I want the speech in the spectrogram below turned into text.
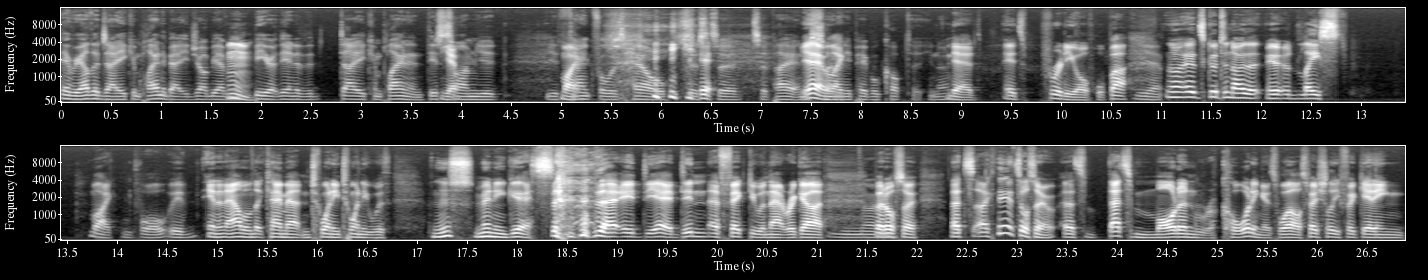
Every other day you complain about your job, you're having a Mm. beer at the end of the day, complaining. This Yep. time you you're thankful as hell just Yeah. to, to pay it. And Yeah, so like- many people copped it. You know. Yeah, it's, it's pretty awful. But Yeah. no, it's good to know that at least, like, well, in an album that came out in 2020 with this many guests, that it yeah it didn't affect you in that regard. No. But also, that's I think it's also that's that's modern recording as well, especially for getting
